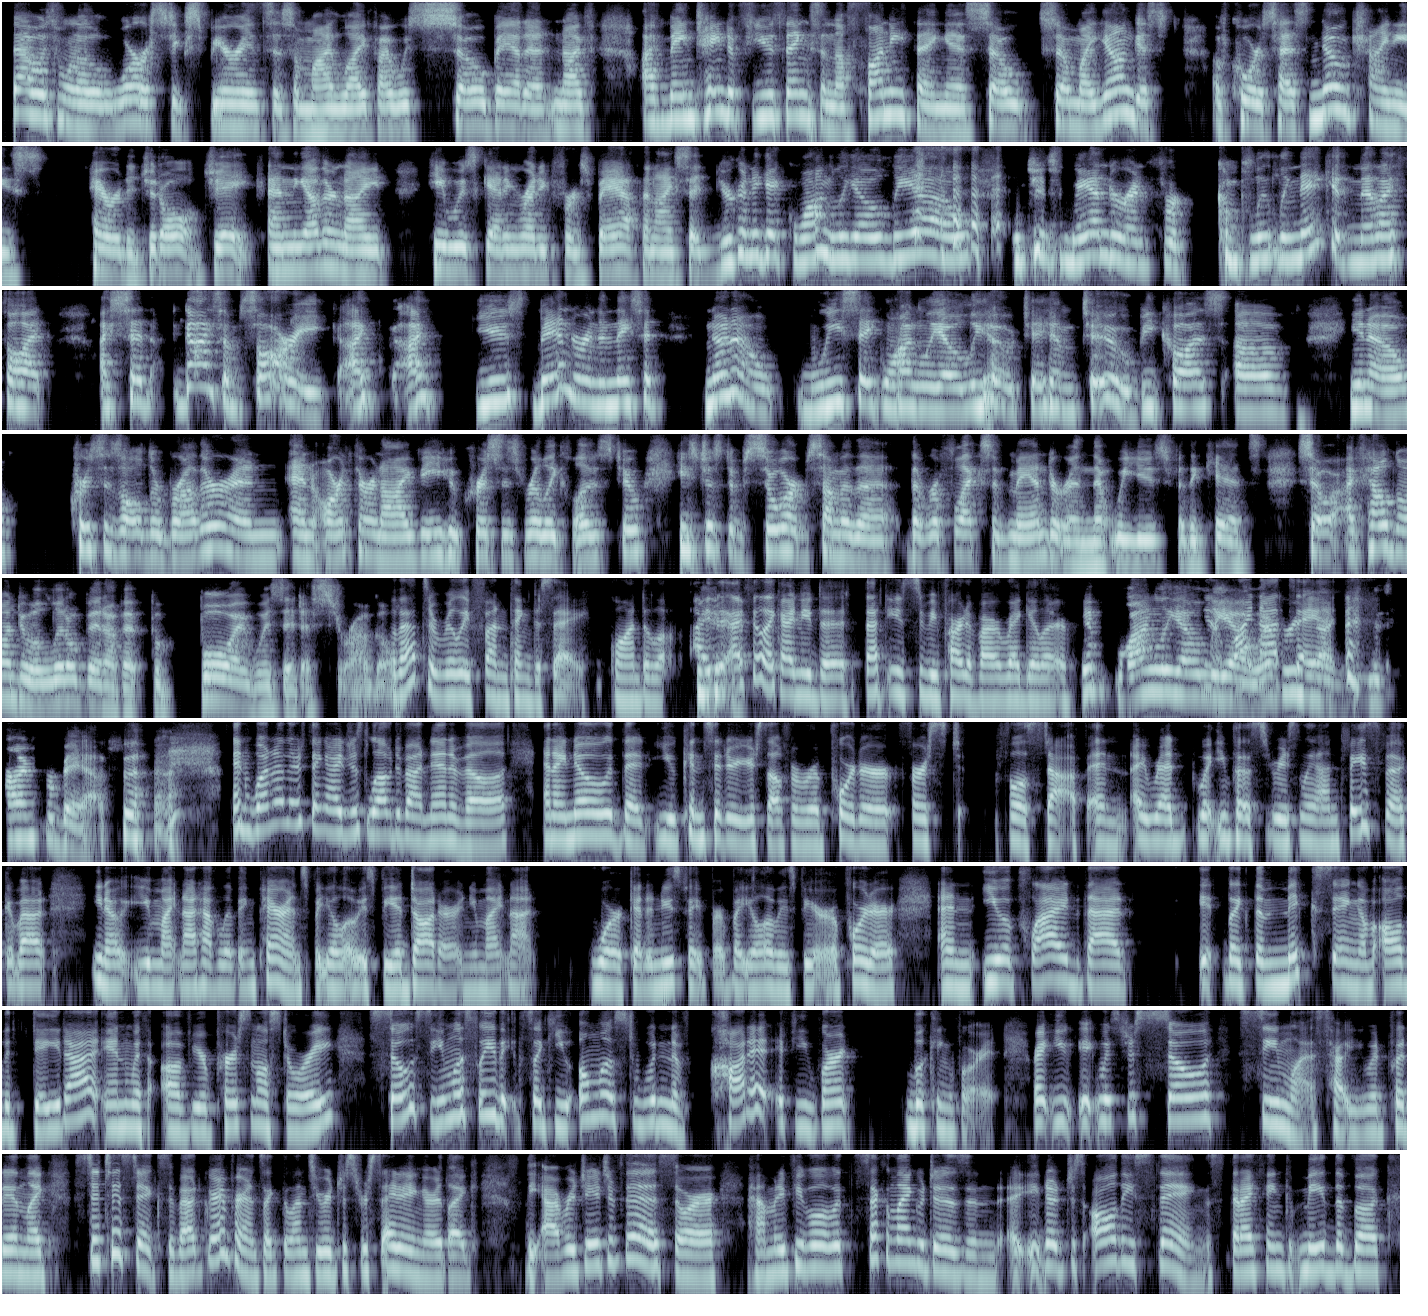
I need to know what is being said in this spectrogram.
that was one of the worst experiences of my life. I was so bad at it. And I've I've maintained a few things. And the funny thing is, so so my youngest, of course, has no Chinese heritage at all, Jake. And the other night he was getting ready for his bath, and I said, You're going to get Guang Liu Liu, which is Mandarin for completely naked. And then I thought, I said, Guys, I'm sorry. I, I used Mandarin. And they said, no, no, we say Guang Liu Liu to him too because of, you know, Chris's older brother and and Arthur and Ivy, who Chris is really close to. He's just absorbed some of the the reflexive Mandarin that we use for the kids. So I've held on to a little bit of it, but boy, was it a struggle. Well, that's a really fun thing to say, Guandalo. I, I feel like I need to. That needs to be part of our regular. Yep, Guang Liu Liu. Why not say night. it? it's time for bath. and one other thing I just loved about Nanaville, and I know that you consider yourself a reporter first full stop. And I read what you posted recently on Facebook about, you know, you might not have living parents, but you'll always be a daughter and you might not work at a newspaper, but you'll always be a reporter. And you applied that it like the mixing of all the data in with of your personal story so seamlessly that it's like you almost wouldn't have caught it if you weren't looking for it right? You it was just so seamless how you would put in like statistics about grandparents like the ones you were just reciting or like the average age of this or how many people with second languages and uh, you know just all these things that i think made the book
